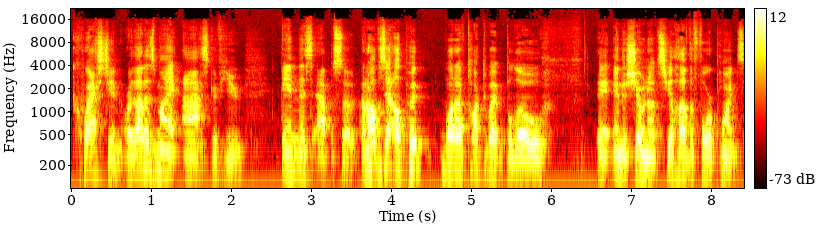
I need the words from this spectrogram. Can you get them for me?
question, or that is my ask of you in this episode. And obviously, I'll put what I've talked about below in the show notes. You'll have the four points.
